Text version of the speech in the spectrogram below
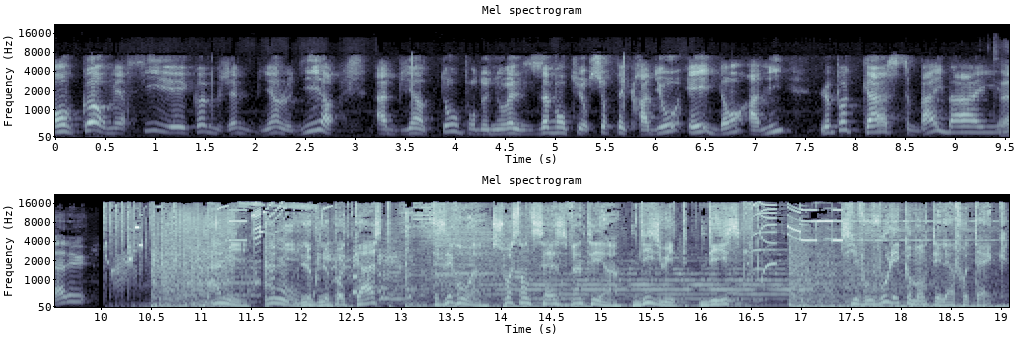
encore merci et comme j'aime bien le dire, à bientôt pour de nouvelles aventures sur Tech Radio et dans Ami le podcast. Bye bye. Salut. Ami, Ami, le, le podcast 01 76 21 18 10. Si vous voulez commenter l'infotech.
